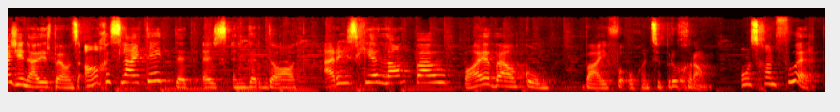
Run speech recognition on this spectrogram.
As jy nou eens by ons aangesluit het, dit is inderdaad RSG Landbou. Baie welkom by ver oggend se program. Ons gaan voort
